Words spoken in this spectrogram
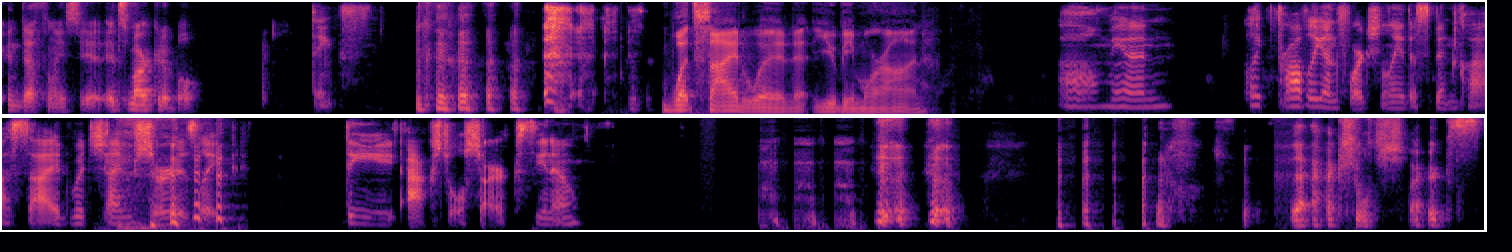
Can definitely see it. It's marketable. Thanks. what side would you be more on? Oh man, like probably unfortunately the spin class side, which I'm sure is like the actual sharks, you know. the actual sharks.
